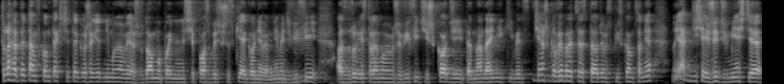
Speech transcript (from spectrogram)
trochę pytam w kontekście tego, że jedni mówią, wiesz, w domu powinieneś się pozbyć wszystkiego, nie wiem, nie mieć Wi-Fi, a z drugiej strony mówią, że Wi-Fi ci szkodzi, te nadajniki, więc ciężko wybrać co jest teorią spiską, co nie. No jak dzisiaj żyć w mieście,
